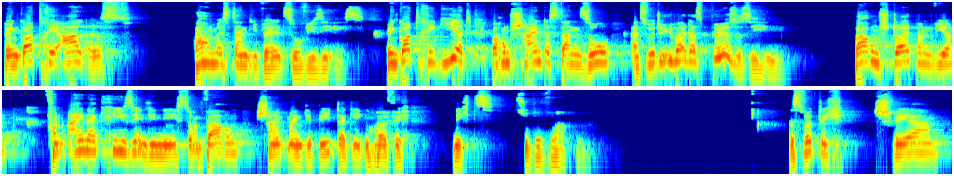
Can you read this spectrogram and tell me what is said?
wenn Gott real ist, warum ist dann die Welt so, wie sie ist? Wenn Gott regiert, warum scheint es dann so, als würde überall das Böse siegen? Warum stolpern wir von einer Krise in die nächste und warum scheint mein Gebet dagegen häufig nichts zu bewirken? Es ist wirklich schwer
